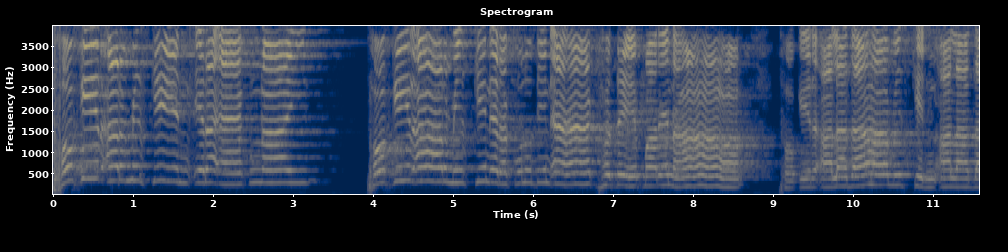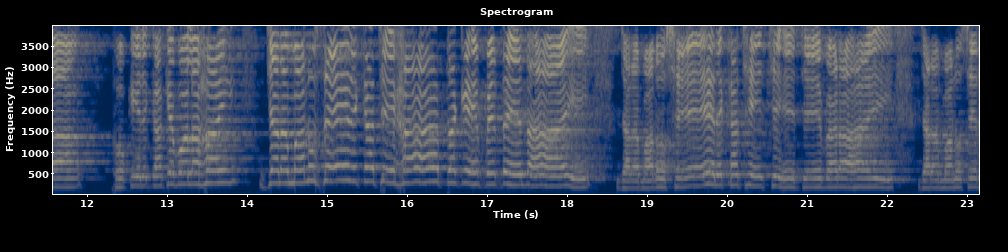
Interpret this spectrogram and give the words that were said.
ফকির আর মিসকিন এরা এক নাই। ফকির আর মিসকিন এরা কোনোদিন এক হতে পারে না। ফকির আলাদা, মিসকিন আলাদা। ফকির কাকে বলা হয়? যারা মানুষের কাছে হাতটাকে পেতে দেয়। যারা মানুষের কাছে চেয়ে চেয়ে বেড়ায়, যারা মানুষের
